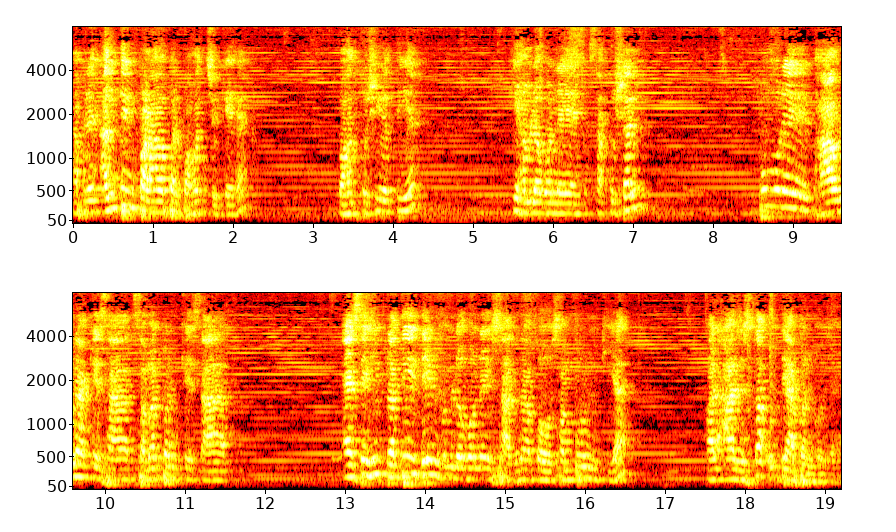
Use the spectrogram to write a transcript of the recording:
अपने अंतिम पड़ाव पर पहुँच चुके हैं। बहुत खुशी होती है। कि हम लोगों ने सकुशल पूरे भावना के साथ, समर्पण के साथ, ऐसे ही प्रतिदिन हम लोगों ने साधना को संपूर्ण किया और आज इसका उद्यापन हो जाएगा।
